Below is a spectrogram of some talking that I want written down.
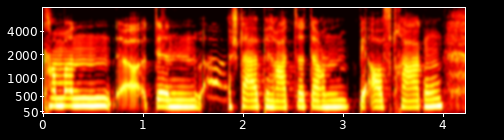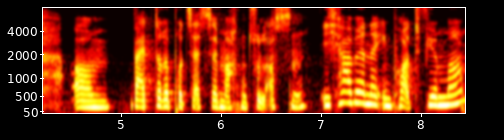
kann man äh, den Steuerberater dann beauftragen, ähm, weitere Prozesse machen zu lassen. Ich habe eine Importfirma.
